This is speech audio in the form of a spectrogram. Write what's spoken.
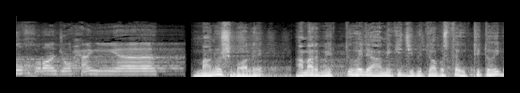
أخرج حيا মানুষ বলে আমার মৃত্যু হইলে আমি কি জীবিত অবস্থায় উত্থিত হইব?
